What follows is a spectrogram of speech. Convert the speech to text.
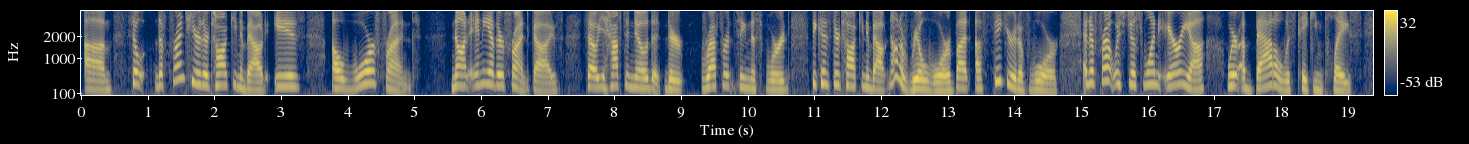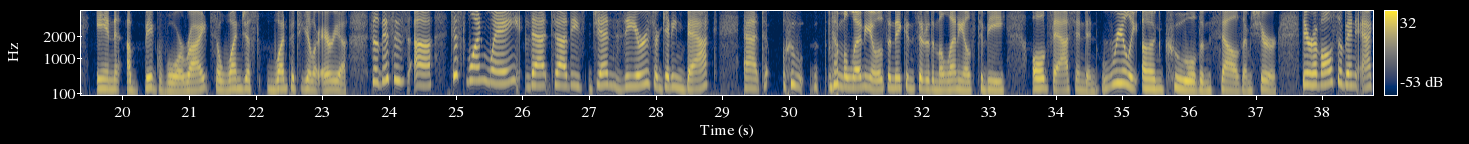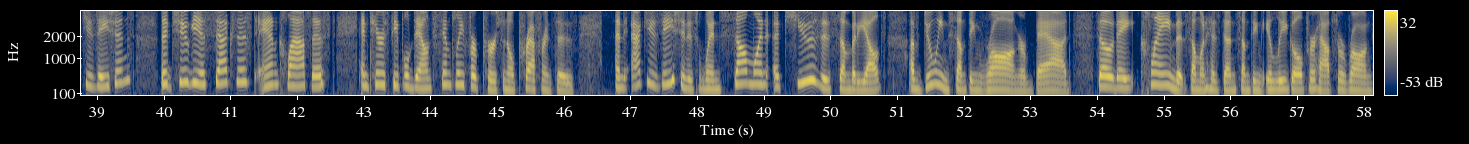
Um, so the front here they're talking about is a war front, not any other front, guys. So you have to know that they're referencing this word because they're talking about not a real war, but a figurative war. And a front was just one area where a battle was taking place in a big war, right? So one just one particular area. So this is uh, just one way that uh, these Gen Zers are getting back at who the millennials and they consider the millennials to be old fashioned and really uncool themselves, I'm sure. There have also been accusations that chuggy is sexist and classist and tears people down simply for personal preferences. An accusation is when someone accuses somebody else of doing something wrong or bad. So they claim that someone has done something illegal, perhaps, or wrong.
